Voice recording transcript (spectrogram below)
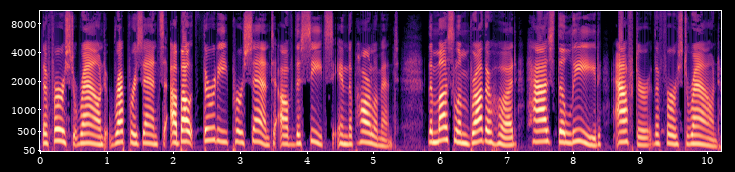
The first round represents about 30% of the seats in the parliament. The Muslim Brotherhood has the lead after the first round.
